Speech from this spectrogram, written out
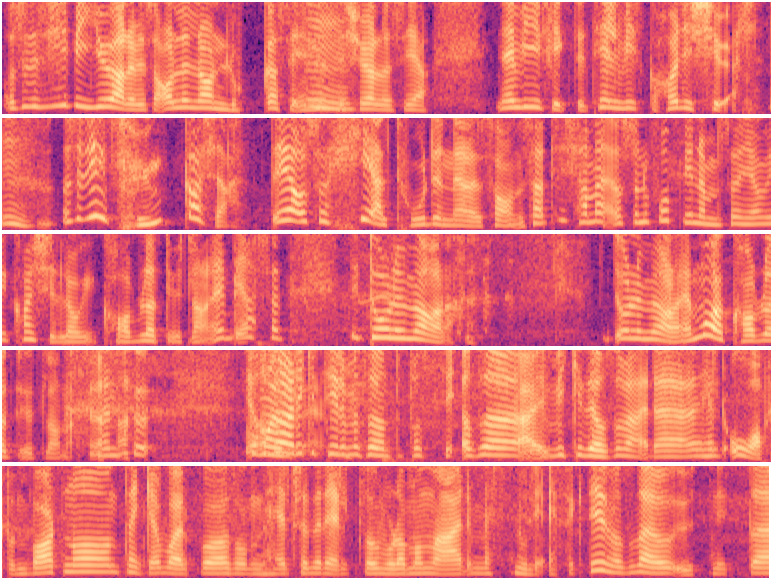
Og så Hvis ikke vi gjør det, hvis alle land lukker seg inni mm. seg sjøl og sier nei, vi fikk det til, vi skal ha det sjøl. Mm. Altså, det funker ikke. Det er altså helt hodet ned i sanden. Så jeg kjenner, altså, når folk begynner med sånn ja, vi kan ikke lage kabler til utlandet, jeg blir, jeg blir dårlig humør av det. Dårlig humør av det. Jeg må ha kabler til utlandet. Men så ja, og så er det ikke til og med sånn at på, altså, Vil ikke det også være helt åpenbart? Nå tenker jeg bare på sånn helt generelt sånn, hvordan man er mest mulig effektiv. Altså, det er jo å utnytte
